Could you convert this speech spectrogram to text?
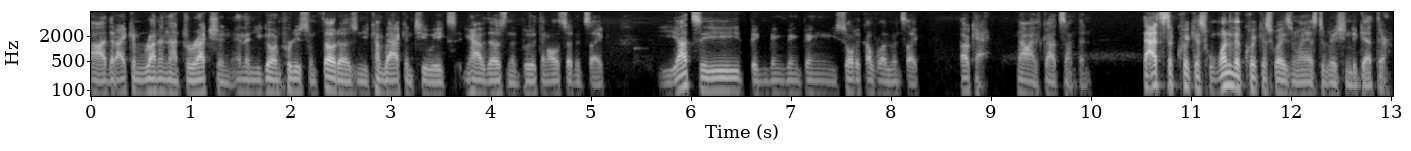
uh, that I can run in that direction. And then you go and produce some photos and you come back in two weeks and you have those in the booth and all of a sudden it's like, Yahtzee, bing, bing, bing, bing. You sold a couple of them. It's like, okay, now I've got something. That's the quickest, one of the quickest ways in my estimation to get there.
